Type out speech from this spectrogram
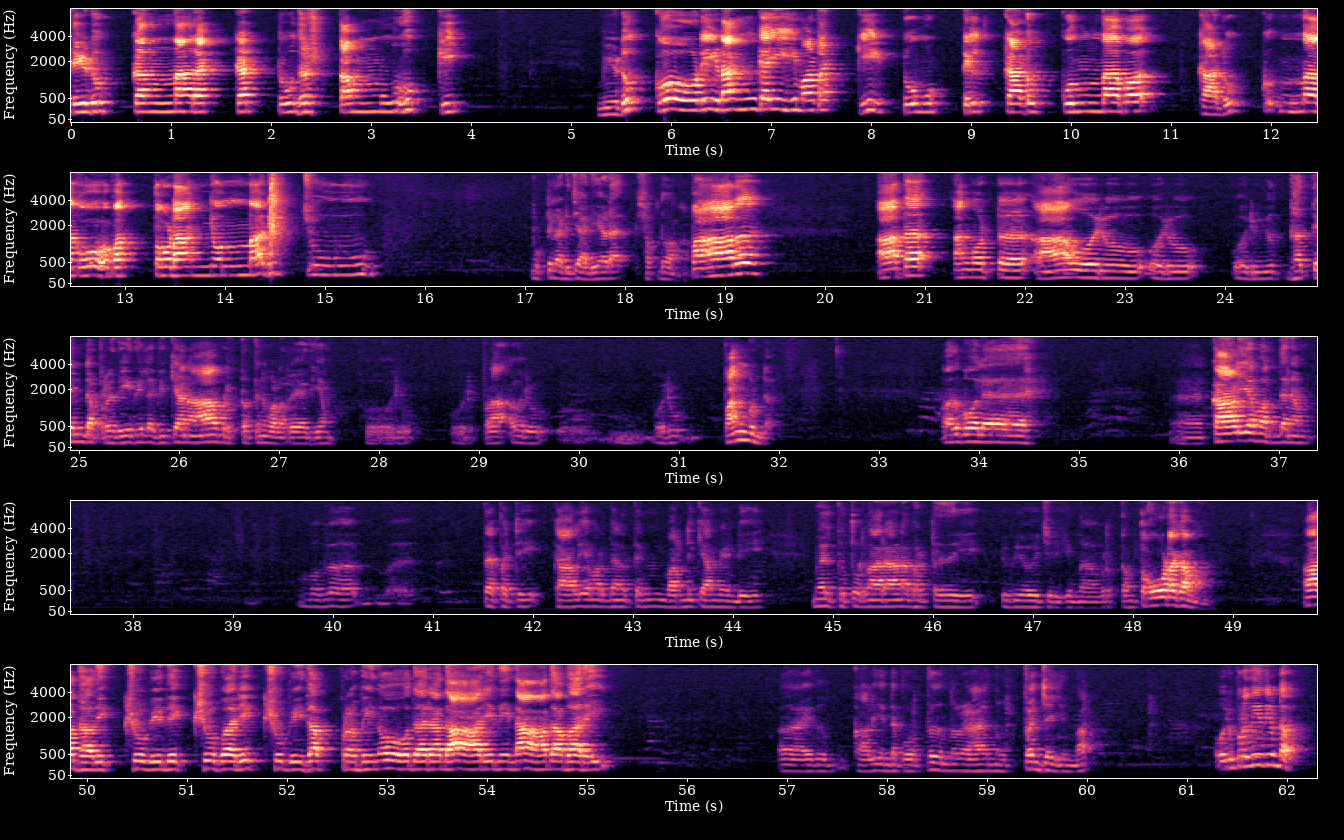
തിടുക്കന്നരക്കട്ടു ദൃഷ്ടം മുറുക്കി മിടുക്കോടിടങ്കൈ മടക്കിയിട്ടു മുട്ടിൽ കടുക്കുന്ന പ- കടുക്കുന്ന കോപത്തോടഞ്ഞൊന്നടിച്ചു. മുട്ടിലടിച്ച അടിയുടെ ശബ്ദമാണ്. അപ്പം അത് അത് അങ്ങോട്ട് ആ ഒരു ഒരു ഒരു യുദ്ധത്തിന്റെ പ്രതീതി ലഭിക്കാൻ ആ വൃത്തത്തിന് വളരെയധികം ഒരു ഒരു പ്രാ ഒരു ഒരു പങ്കുണ്ട്. അതുപോലെ കാളിയമർദ്ദനം പറ്റി കാളിയമർദ്ദനത്തിന് വർണിക്കാൻ വേണ്ടി മേൽപ്പത്തൂർ നാരായണ ഭട്ട് ഉപയോഗിച്ചിരിക്കുന്ന വൃത്തം തോടകമാണ്. അധദിക്ഷു വിദിക്ഷു പരിക്ഷു വിധ പ്രഭിനോദരധാരി അതായത് കാളിയന്റെ പുറത്ത് നിന്ന് നൃത്തം ചെയ്യുന്ന ഒരു പ്രതീതി ഉണ്ടാവും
